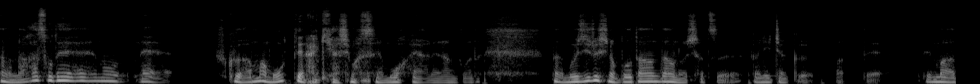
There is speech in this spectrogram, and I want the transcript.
なんか長袖のね、服あんま持ってない気がしますね、もはやね、なんかなんか無印のボタンダウンのシャツが2着あって、で、まあ、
